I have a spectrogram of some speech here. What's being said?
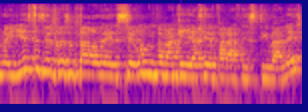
Bueno, y este es el resultado del segundo maquillaje para festivales.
